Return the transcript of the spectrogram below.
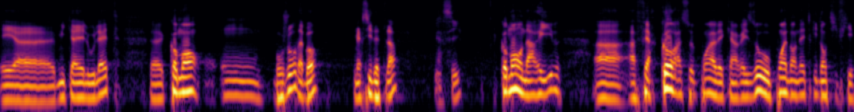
et euh, Michael Houlette. Euh, comment on... Bonjour d'abord, merci d'être là. Merci. Comment on arrive à, faire corps à ce point avec un réseau au point d'en être identifié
